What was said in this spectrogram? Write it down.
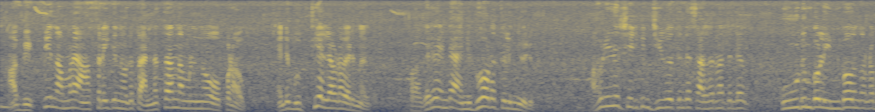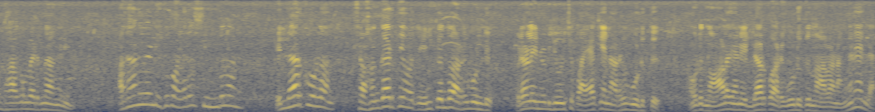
ആ വ്യക്തി നമ്മളെ ആശ്രയിക്കുന്നതുകൊണ്ട് തന്നെത്താൻ നമ്മളിൽ നിന്ന് ഓപ്പൺ ആവും. എന്റെ ബുദ്ധിയല്ല അവിടെ വരുന്നത്. പകരം എന്റെ അനുഭവം അവിടെ തെളിഞ്ഞു വരും. അവിടെയാണ് ശരിക്കും ജീവിതത്തിന്റെ സഹകരണത്തിന്റെ കൂടുമ്പോൾ ഇമ്പം എന്നുള്ള ഭാഗം വരുന്നത് അങ്ങനെയാണ് അതാണ് വേണ്ടി ഇത് വളരെ സിമ്പിളാണ് എല്ലാവർക്കും ഉള്ളതാണ്. പക്ഷെ അഹങ്കാരത്തെ മതി എനിക്കെന്തോ അറിവുണ്ട്. ഒരാൾ എന്നോട് ചോദിച്ചപ്പോൾ അയാൾക്ക് ഞാൻ അറിവ് കൊടുത്ത്. അതുകൊണ്ട് നാളെ ഞാൻ എല്ലാവർക്കും അറിവ് കൊടുക്കുന്ന ആളാണ്. അങ്ങനെയല്ല.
